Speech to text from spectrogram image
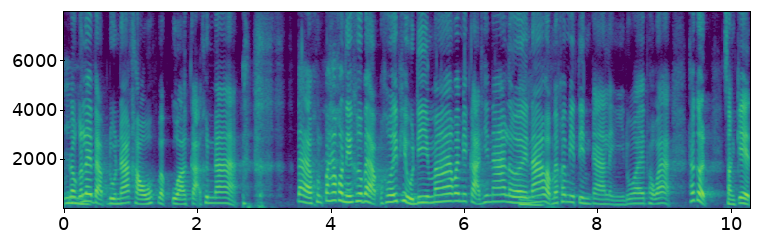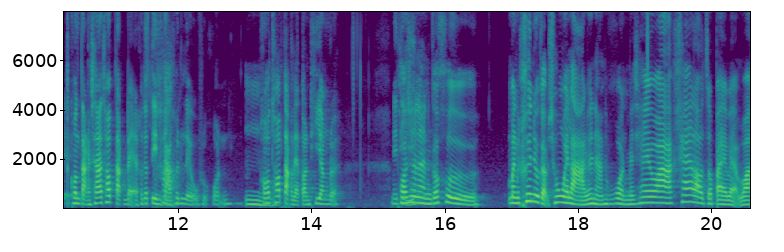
อืมเราก็เลยแบบดูหน้าเขาแบบกลัวกระขึ้นหน้า แต่คุณป้าคนนี้คือแบบเฮ้ยผิวดีมากไม่มีกระที่หน้าเลยหน้าแบบไม่ค่อยมีตีนกาอะไรอย่างงี้ด้วย เพราะว่าถ้าเกิดสังเกตคนต่างชาติชอบตักแดดเขาจะตีนกาค่ะขึ้นเร็วทุกคนอืมเขาชอบตักแดดตอนเที่ยงด้วยไม่ดีเพราะฉะนั้นก็คือมันขึ้นอยู่กับช่วงเวลาด้วยนะทุกคนไม่ใช่ว่าแค่เราจะไปแบบว่า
